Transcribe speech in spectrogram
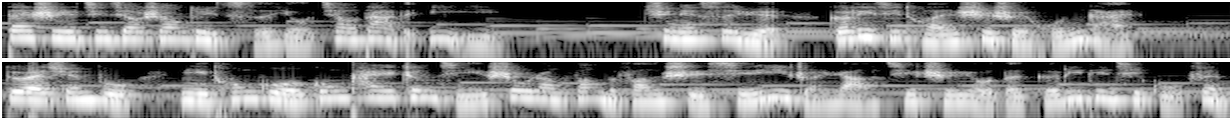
但是经销商对此有较大的异议。去年四月，格力集团试水混改。对外宣布拟通过公开征集受让方的方式协议转让其持有的格力电器股份，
